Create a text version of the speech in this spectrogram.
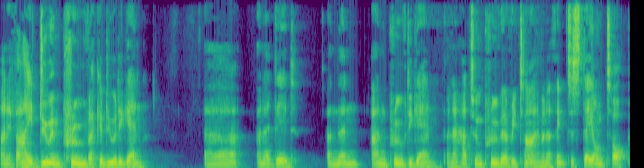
and if I do improve, I can do it again. Uh, and I did. And then I improved again. And I had to improve every time. And I think to stay on top,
